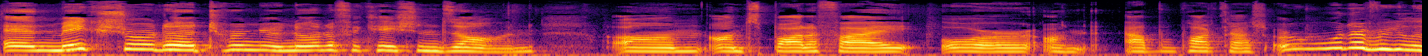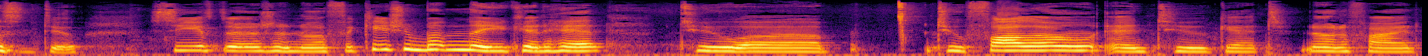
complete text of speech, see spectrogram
and make sure to turn your notifications on um, on Spotify or on Apple Podcasts or whatever you listen to. See if there's a notification button that you could hit to uh, to follow and to get notified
